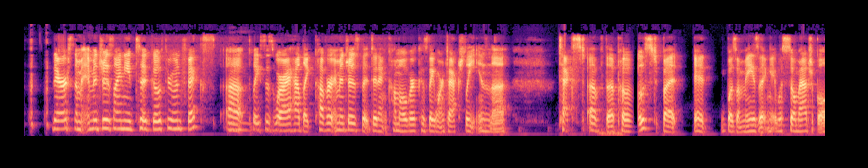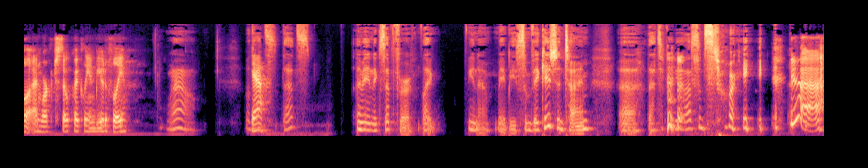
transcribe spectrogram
there are some images I need to go through and fix. Uh, mm. Places where I had like cover images that didn't come over because they weren't actually in the text of the post, but it was amazing. It was so magical and worked so quickly and beautifully. Wow. Well, yeah. that's that's I mean, except for like, you know, maybe some vacation time. Uh, that's a pretty awesome story. yeah.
